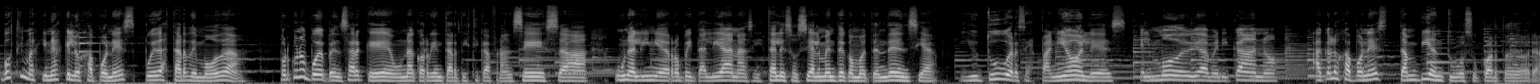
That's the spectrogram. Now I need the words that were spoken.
¿Vos te imaginás que lo japonés pueda estar de moda? Porque uno puede pensar que una corriente artística francesa, una línea de ropa italiana se instale socialmente como tendencia, youtubers españoles, el modo de vida americano. Acá lo japonés también tuvo su cuarto de hora.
